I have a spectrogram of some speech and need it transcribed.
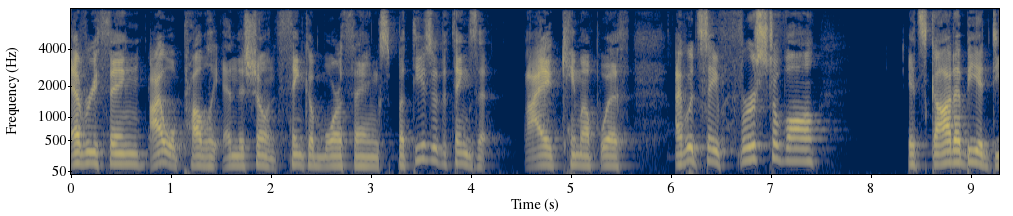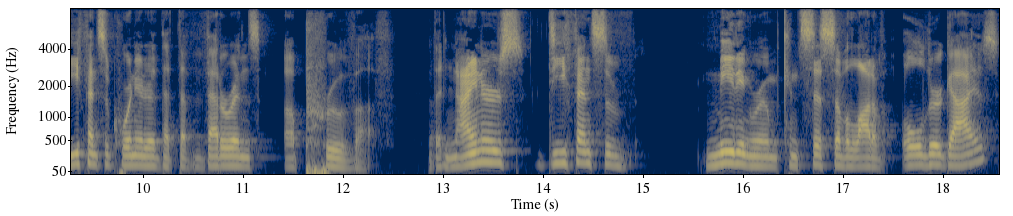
everything. I will probably end the show and think of more things, but these are the things that I came up with. I would say, first of all, it's got to be a defensive coordinator that the veterans approve of. The Niners' defensive meeting room consists of a lot of older guys,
